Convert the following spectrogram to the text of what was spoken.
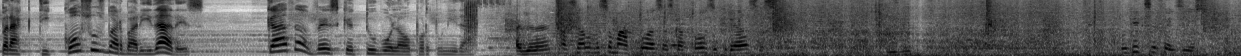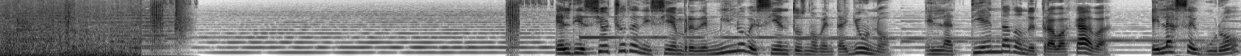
practicó sus barbaridades cada vez que tuvo la oportunidad. Marcelo, você matou essas 14 crianças? Por que, que você fez isso? El 18 de diciembre de 1991, en la tienda donde trabajaba, él aseguró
